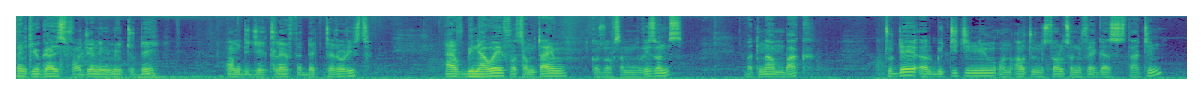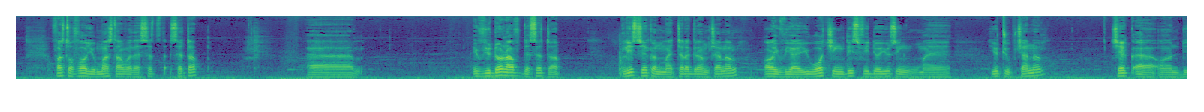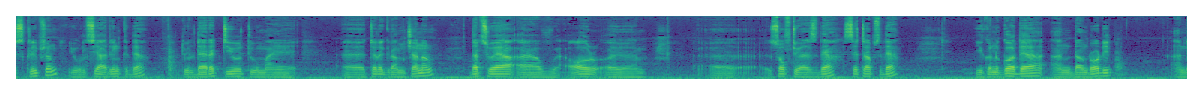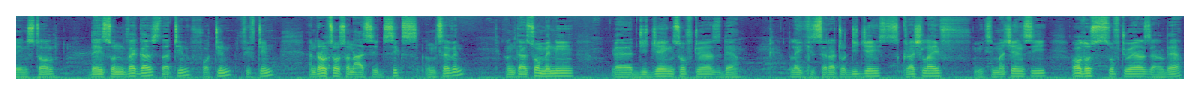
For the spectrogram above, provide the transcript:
Thank you guys for joining me today. I'm DJ Clef, the Deck Terrorist. I have been away for some time because of some reasons, but now I'm back. Today I'll be teaching you on how to install Sony Vegas 13. First of all, you must have the set setup. Um, if you don't have the setup, please check on my Telegram channel, or if you are watching this video using my YouTube channel, check uh, on description. You will see a link there. It will direct you to my uh, telegram channel. That's where i have all uh, uh, softwares there setups there. You can go there and download it and install. There is on vegas 13 14 15 and also on acid 6 and 7 and there are so many uh, djing softwares there. Like serato dj Scratch Live MixEmergency all those softwares are there.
